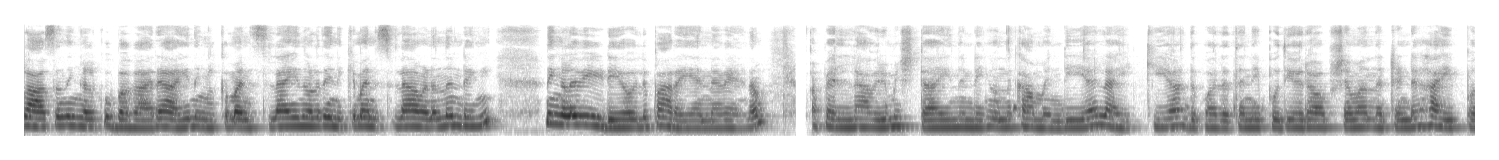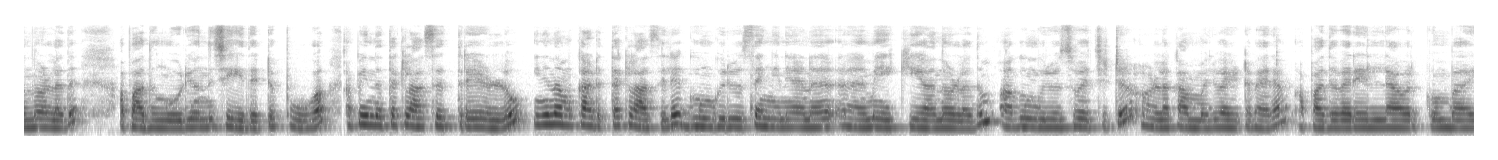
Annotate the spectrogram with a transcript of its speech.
ക്ലാസ് നിങ്ങൾക്ക് ഉപകാരമായി നിങ്ങൾക്ക് മനസ്സിലായി എന്നുള്ളത് എനിക്ക് മനസ്സിലാവണമെന്നുണ്ടെങ്കിൽ നിങ്ങൾ വീഡിയോയിൽ പറയാൻ തന്നെ വേണം. അപ്പോൾ എല്ലാവരും ഇഷ്ടമായി എന്നുണ്ടെങ്കിൽ ഒന്ന് കമന്റ് ചെയ്യുക ലൈക്ക് ചെയ്യുക. അതുപോലെ തന്നെ പുതിയൊരു ഓപ്ഷൻ വന്നിട്ടുണ്ട് ഹൈപ്പ് എന്നുള്ളത്. അപ്പോൾ അതും കൂടി ഒന്ന് ചെയ്തിട്ട് പോവുക അപ്പോൾ ഇന്നത്തെ ക്ലാസ് ഇത്രയേ ഉള്ളൂ. ഇനി നമുക്ക് അടുത്ത ക്ലാസ്സിൽ ഗുങ്കുരൂസ് എങ്ങനെയാണ് മേക്ക് ചെയ്യുക എന്നുള്ളതും ആ ഗുങ്കുരൂസ് വെച്ചിട്ട് ഉള്ള കമ്മലുമായിട്ട് വരാം. അപ്പോൾ അതുവരെ എല്ലാവർക്കും ബൈ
